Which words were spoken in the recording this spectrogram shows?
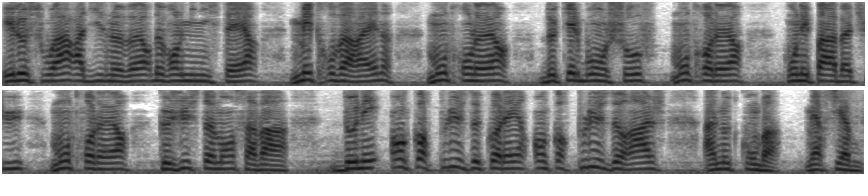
Et le soir à 19h devant le ministère, métro Varennes, montrons-leur de quel bois on chauffe, montre-leur qu'on n'est pas abattu, montre-leur que justement ça va donner encore plus de colère, encore plus de rage à notre combat. Merci à vous.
